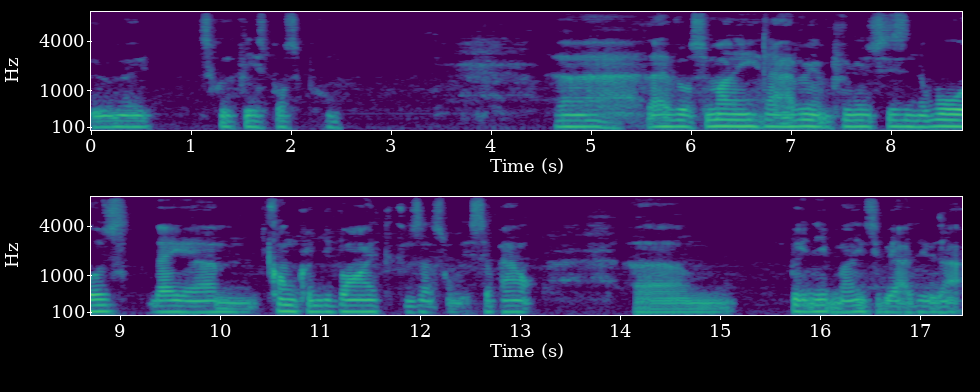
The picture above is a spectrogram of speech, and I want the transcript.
be removed as quickly as possible. Uh, they have lots of money, they have influences in the wars, they um, conquer and divide because that's what it's about. Um, we need money to be able to do that,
